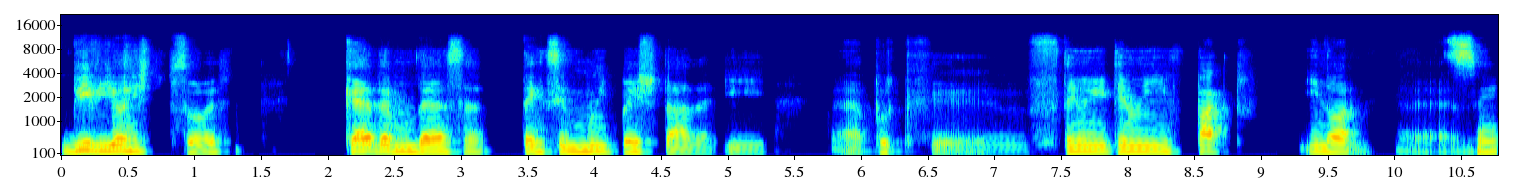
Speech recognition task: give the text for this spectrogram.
bilhões de pessoas, cada mudança tem que ser muito bem estudada e ah, porque tem um, tem um impacto enorme. Sim.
